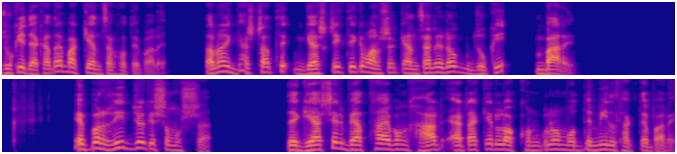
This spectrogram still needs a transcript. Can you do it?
ঝুঁকি দেখা দেয় বা ক্যান্সার হতে পারে। তার মানে গ্যাসটা গ্যাস্ট্রিক থেকে মানুষের ক্যান্সারেরও ঝুঁকি বাড়ে। এরপর হৃদরোগের সমস্যা। যে গ্যাসের ব্যথা এবং হার্ট অ্যাটাকের লক্ষণগুলোর মধ্যে মিল থাকতে পারে।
